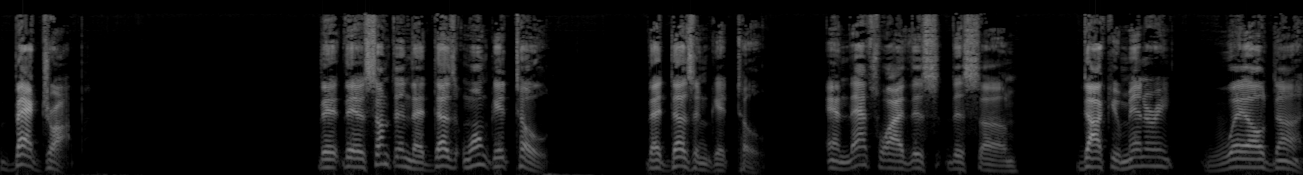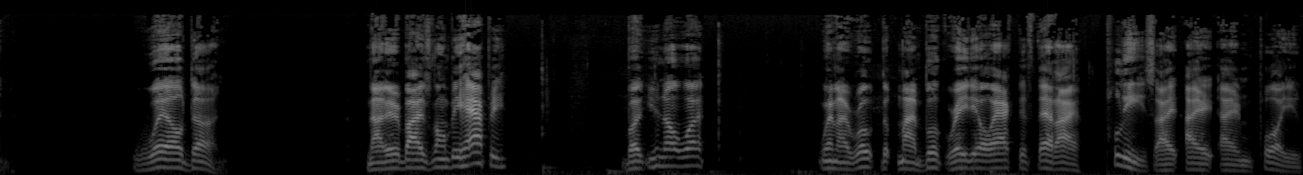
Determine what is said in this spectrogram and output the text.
backdrop. There, there's something that does won't get told, that doesn't get told, and that's why this this um, documentary, well done, well done. Not everybody's going to be happy, but you know what? When I wrote the, my book Radioactive, that I please, I, I, I implore you,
